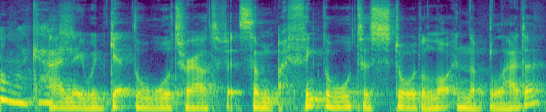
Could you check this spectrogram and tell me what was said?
Oh my gosh. and they would get the water out of it. Some, I think the water's stored a lot in the bladder,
